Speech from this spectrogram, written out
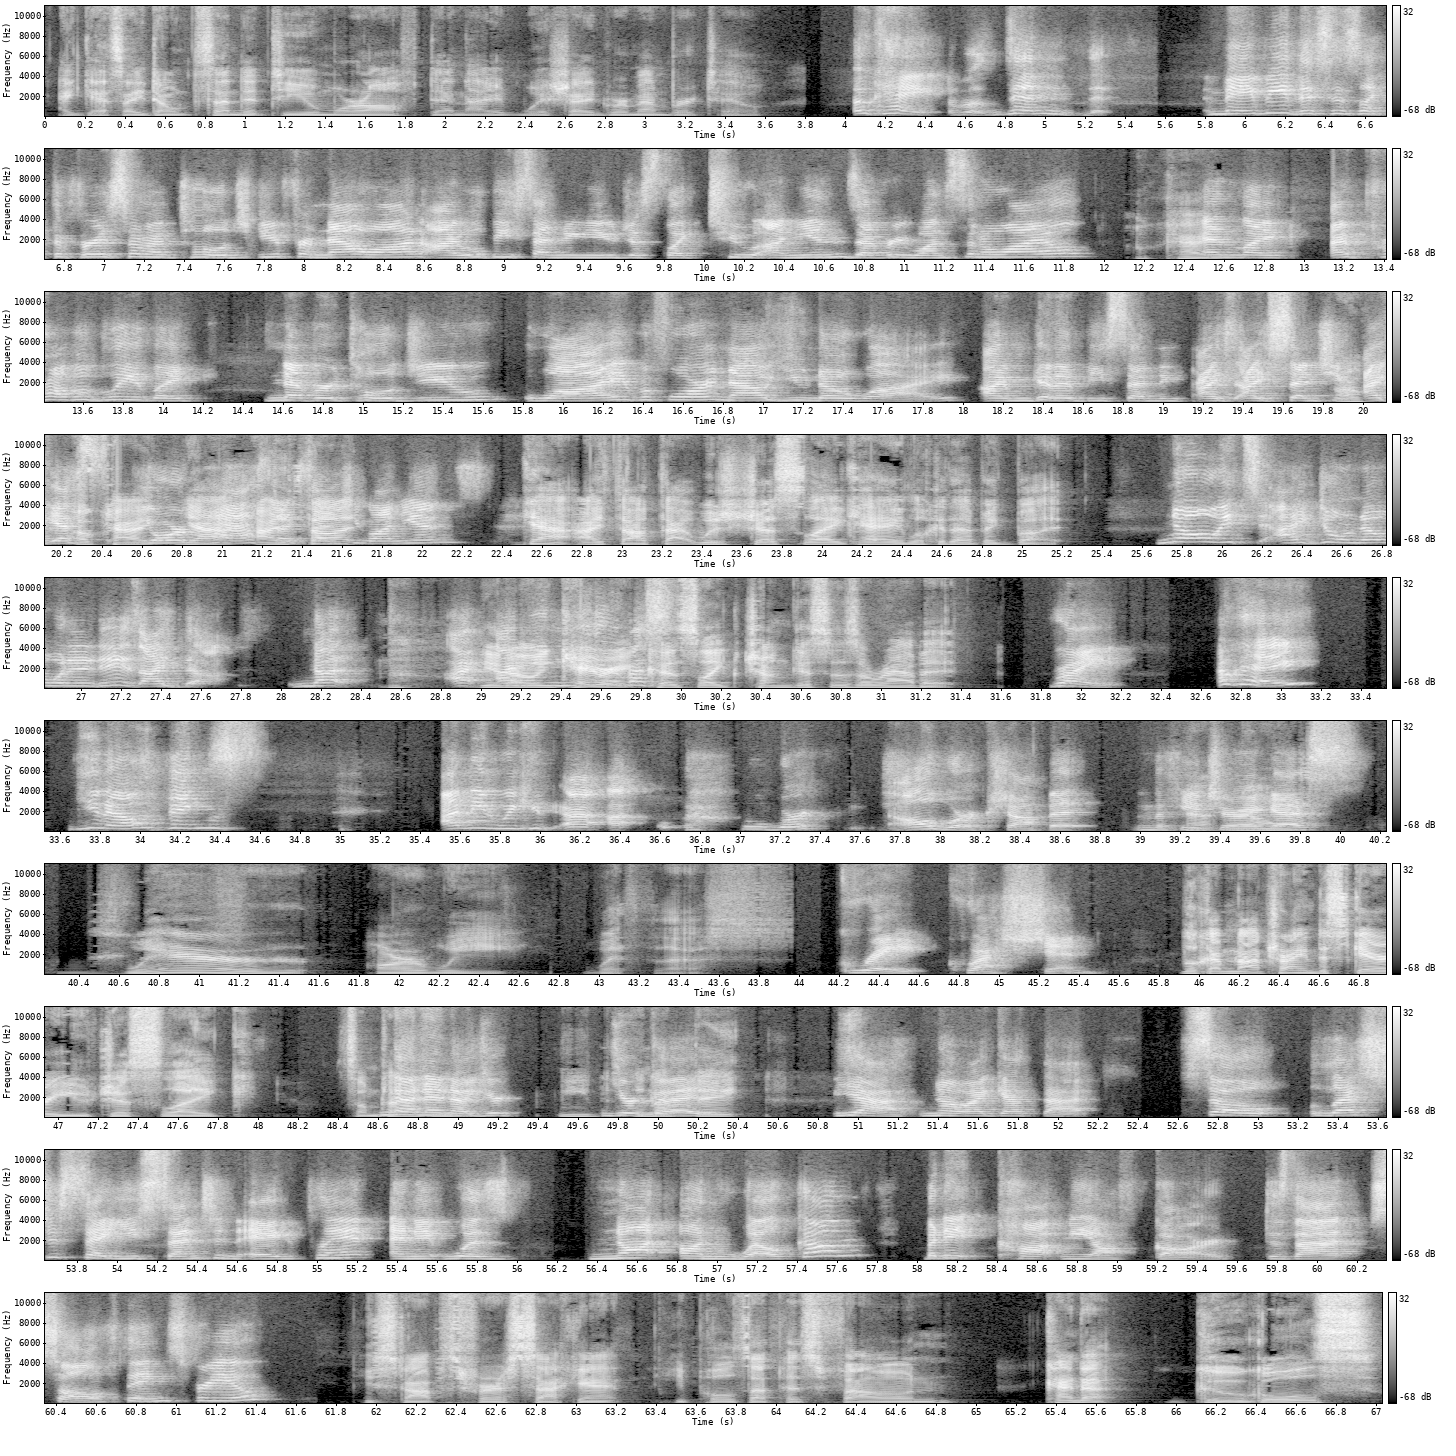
I guess I don't send it to you more often. I wish I'd remember to. Okay, well, then th- maybe this is like the first time I've told you. From now on, I will be sending you just like two onions every once in a while. Okay. And like, I probably like never told you why before. Now you know why. I'm gonna be sending. I, I sent you. I guess okay, your yeah, past. I I, thought- sent you onions. yeah, I thought that was just like, hey, look at that big butt. No, it's. I don't know what it is. I not. I, You I know, mean, and carrot because like Chungus is a rabbit. Right. Okay. You know things. I mean, we could. Uh, uh, we'll work. I'll workshop it in the future. I no. guess. Where are we with this? Great question. Look, I'm not trying to scare you. Just like sometimes. No, no, no. You're you're good. update. Yeah, no, I get that. So let's just say you sent an eggplant and it was not unwelcome, but it caught me off guard. Does that solve things for you? He stops for a second. He pulls up his phone, kind of Googles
